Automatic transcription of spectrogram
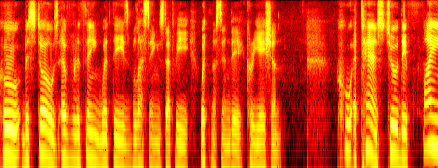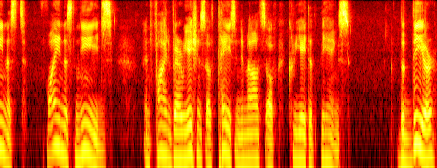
who bestows everything with these blessings that we witness in the creation, who attends to the finest, finest needs and fine variations of taste in the mouths of created beings. The deer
